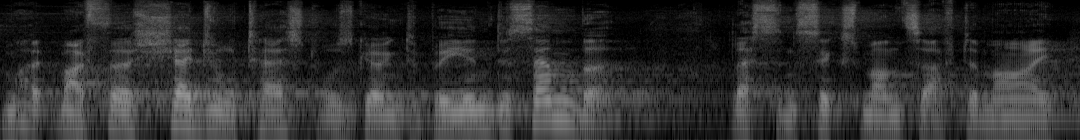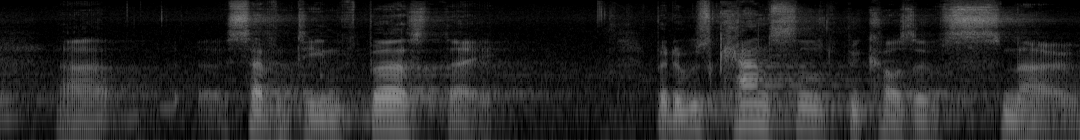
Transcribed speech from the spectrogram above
my, my first scheduled test was going to be in December, less than six months after my uh, 17th birthday. But it was cancelled because of snow.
